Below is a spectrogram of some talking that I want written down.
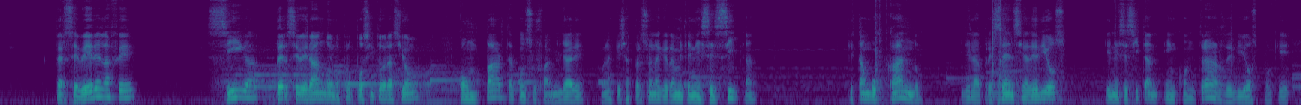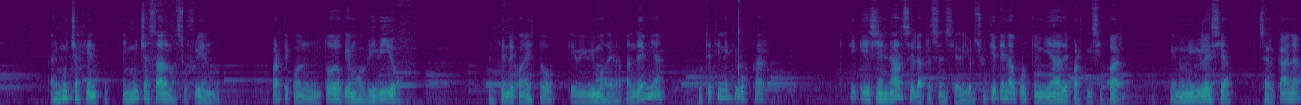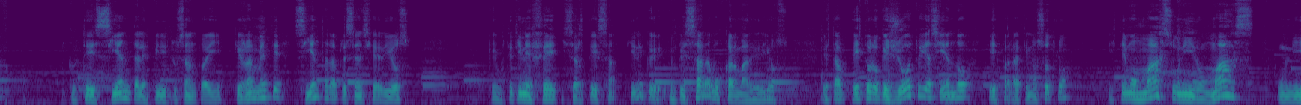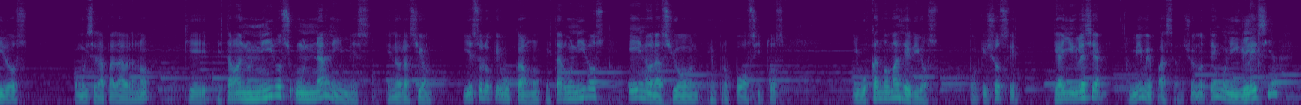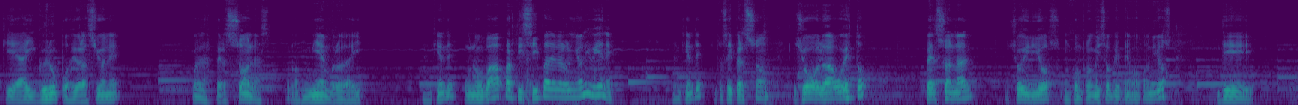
persevere en la fe, siga perseverando en los propósitos de oración, comparta con sus familiares, con aquellas personas que realmente necesitan, que están buscando de la presencia de Dios, que necesitan encontrar de Dios, porque hay mucha gente, hay muchas almas sufriendo. Aparte con todo lo que hemos vivido, ¿me entiende? Con esto que vivimos de la pandemia, usted tiene que buscar, tiene que llenarse la presencia de Dios. Si usted tiene la oportunidad de participar en una iglesia cercana, usted sienta el Espíritu Santo ahí, que realmente sienta la presencia de Dios, que usted tiene fe y certeza, tiene que empezar a buscar más de Dios. esto lo que yo estoy haciendo es para que nosotros estemos más unidos, más unidos, como dice la palabra, ¿no? Que estaban unidos unánimes en oración. Y eso es lo que buscamos, estar unidos en oración, en propósitos y buscando más de Dios. Porque yo sé que hay iglesia, a mí me pasa, yo no tengo una iglesia que hay grupos de oraciones con las personas, con los miembros de ahí. ¿Me entiende? Uno va, participa de la reunión y viene. ¿Me entiende? Entonces hay personas, yo lo hago esto personal, yo y Dios, un compromiso que tengo con Dios, de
